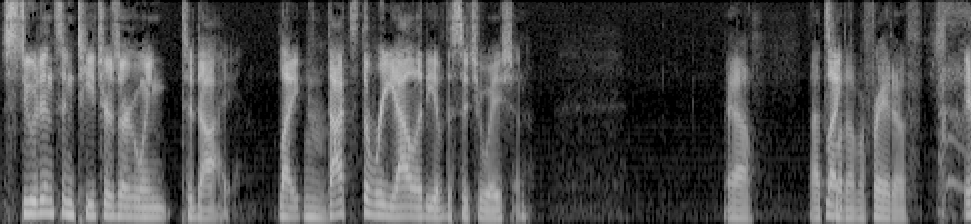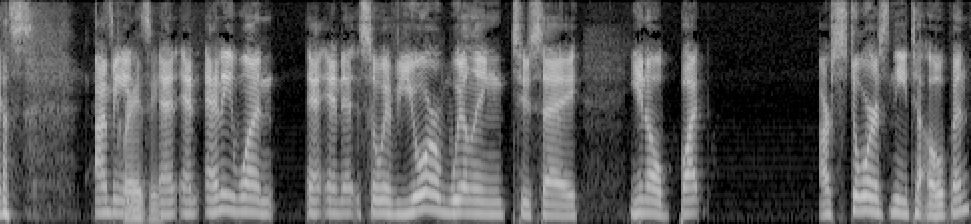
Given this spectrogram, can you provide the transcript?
students and teachers are going to die. Like hmm. that's the reality of the situation. Yeah, that's Like- what I'm afraid of. It's, I mean, crazy. and and anyone, and, and so if you're willing to say, you know, but our stores need to open,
